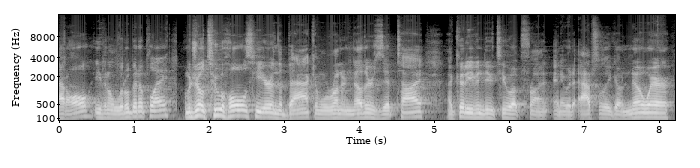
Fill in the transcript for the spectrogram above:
at all, even a little bit of play. I'm gonna drill two holes here in the back and we'll run another zip tie. I could even do two up front and it would absolutely go nowhere.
